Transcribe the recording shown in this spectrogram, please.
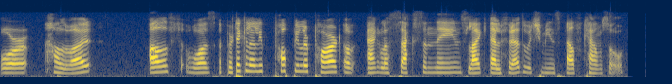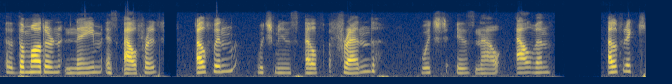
or Halvar. Alf was a particularly popular part of Anglo-Saxon names like Alfred, which means elf council. The modern name is Alfred. Elfwin, which means elf friend, which is now Alvin. Elfric,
